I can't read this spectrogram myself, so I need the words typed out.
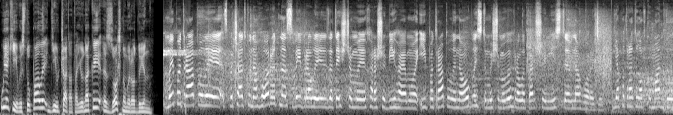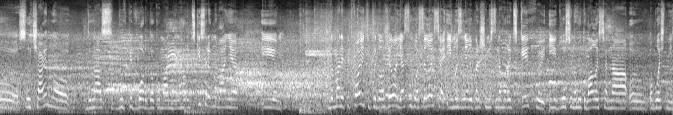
у якій виступали дівчата та юнаки з номер 1 Ми потрапили спочатку на город, нас вибрали за те, що ми хорошо бігаємо, і потрапили на область, тому що ми виграли перше місце на городі. Я потрапила в команду случайно. До нас був підбор до команди на городські соревнування. І до мене підходять і предложила, я согласилася, і ми зайняли перше місце на городських і дуже сильно готувалися на обласні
